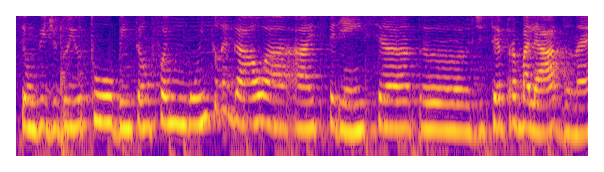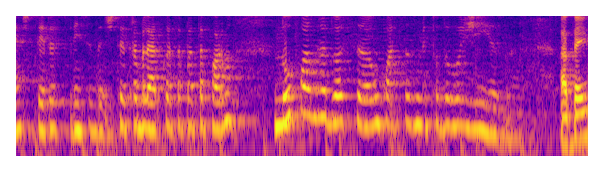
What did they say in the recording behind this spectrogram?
ser um vídeo do YouTube. Então, foi muito legal a, a experiência uh, de ter trabalhado, né? De ter a experiência de ter trabalhado com essa plataforma no pós-graduação com essas metodologias, né? Até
